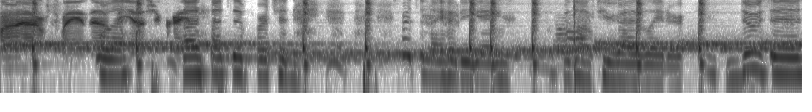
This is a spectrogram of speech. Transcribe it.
I'm playing that. Well, yes, you're crazy. That, that's it for tonight. For tonight, hoody gang. We'll talk to you guys later. Deuces.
